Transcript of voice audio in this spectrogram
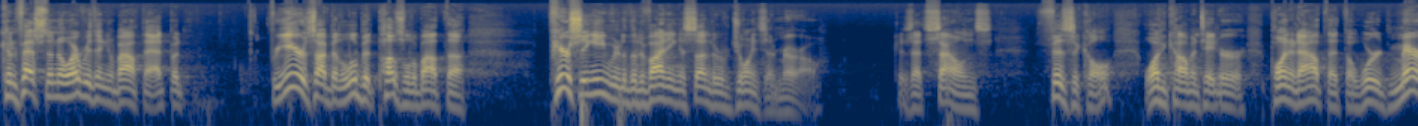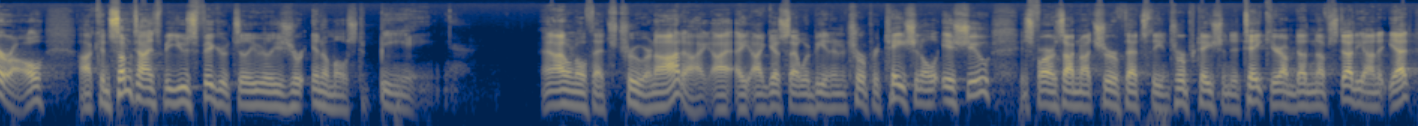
confess to know everything about that, but for years I've been a little bit puzzled about the piercing even of the dividing asunder of joints and marrow, because that sounds physical. One commentator pointed out that the word marrow uh, can sometimes be used figuratively as your innermost being. And I don't know if that's true or not. I, I, I, guess that would be an interpretational issue. As far as I'm not sure if that's the interpretation to take here, I've done enough study on it yet.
